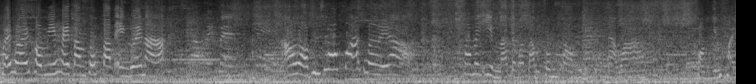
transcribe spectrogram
เฮ้ยเเขามีให้ตำส้มตำเองด้วยนะทำไม่เป็นเอาหรอพี่ชอบมากเลยอะถ้าไม่อิ่มนะจะมาตำส้มตำแต่ว่าขอกินหอย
